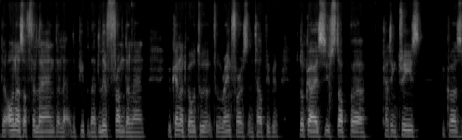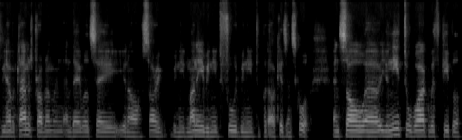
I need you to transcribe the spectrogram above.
the owners of the land, the, the people that live from the land. You cannot go to to rainforest and tell people, look, guys, you stop uh, cutting trees because we have a climate problem, and and they will say, you know, sorry, we need money, we need food, we need to put our kids in school. And so uh, you need to work with people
